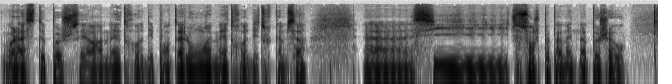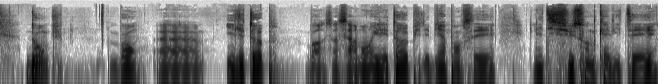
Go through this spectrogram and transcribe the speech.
voilà, cette poche sert à mettre des pantalons, à mettre des trucs comme ça. si de toute façon, je peux pas mettre ma poche à eau. Donc, bon, il est top. Bon, sincèrement, il est top, il est bien pensé. Les tissus sont de qualité.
